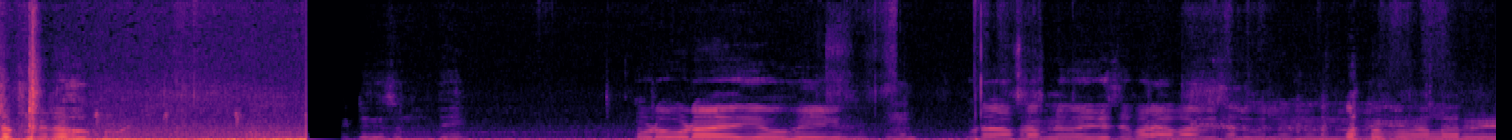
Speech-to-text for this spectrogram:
está por errar alguma. ওটা ওটা ইয়ে হয়ে গেছে। ওটা আপনার আপনি হয়ে গেছে পরে আবার আমি চালু করলাম ভালো রে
